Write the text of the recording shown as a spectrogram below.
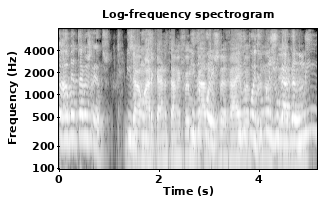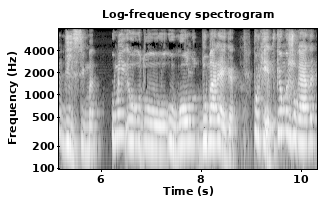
a arrebentar as redes. E Já o depois- Marcano também foi um e bocado depois, da raiva. e depois uma jogada ter- lindíssima, o, do, o golo do Marega. Porquê? Porque é uma jogada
